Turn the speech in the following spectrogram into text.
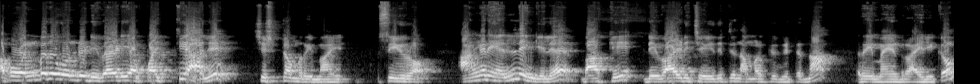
അപ്പൊ ഒൻപത് കൊണ്ട് ഡിവൈഡ് ചെയ്യാൻ പറ്റിയാൽ ശിഷ്ടം റിമൈൻ സീറോ അങ്ങനെയല്ലെങ്കിൽ ബാക്കി ഡിവൈഡ് ചെയ്തിട്ട് നമ്മൾക്ക് കിട്ടുന്ന റിമൈൻഡർ ആയിരിക്കും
